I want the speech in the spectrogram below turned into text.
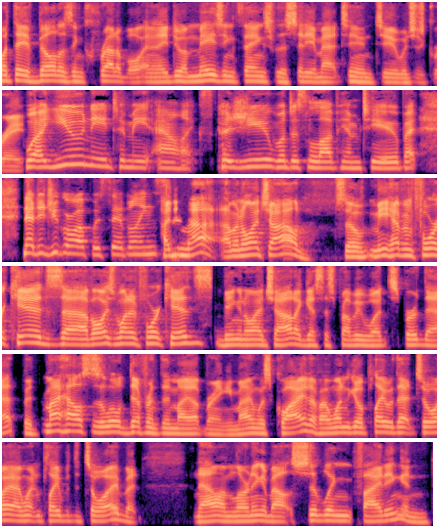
what they've built is incredible. And they do amazing things for the city of Mattoon too, which is great. Well, you need to meet Alex because you will just love him too. But now, did you grow up with siblings? I did not. I'm an only child. So me having four kids, uh, I've always wanted four kids. Being an only child, I guess that's probably what spurred that. But my house is a little different than my upbringing. Mine was quiet. If I wanted to go play with that toy, I went and played with the toy. But now I'm learning about sibling fighting and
